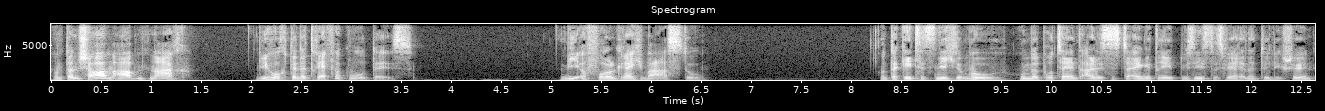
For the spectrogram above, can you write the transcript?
Und dann schau am Abend nach, wie hoch deine Trefferquote ist. Wie erfolgreich warst du? Und da geht es jetzt nicht um huh, 100 Prozent, alles ist so eingetreten, wie es ist, das wäre natürlich schön.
